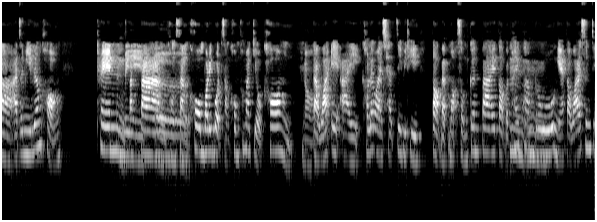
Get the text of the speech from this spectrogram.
อ่าอาจจะมีเรื่องของ เทรนด์มีต่างเออๆของสังคมบริบทสังคมเข้ามาเกี่ยวข้องเนาะแต่ว่า AI เขาเรียกว่า Chat GPT ตอบแบบเหมาะสมเกินไป ตอบแบบให้อืมความรู้อย่างเงี้ยแต่ว่าซึ่งจ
